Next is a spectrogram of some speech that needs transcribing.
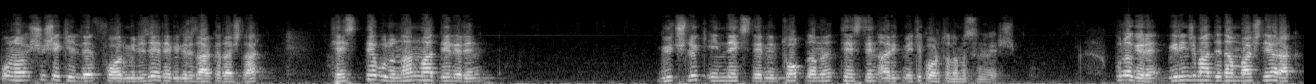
Bunu şu şekilde formülize edebiliriz arkadaşlar. Testte bulunan maddelerin güçlük indekslerinin toplamı testin aritmetik ortalamasını verir. Buna göre birinci maddeden başlayarak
